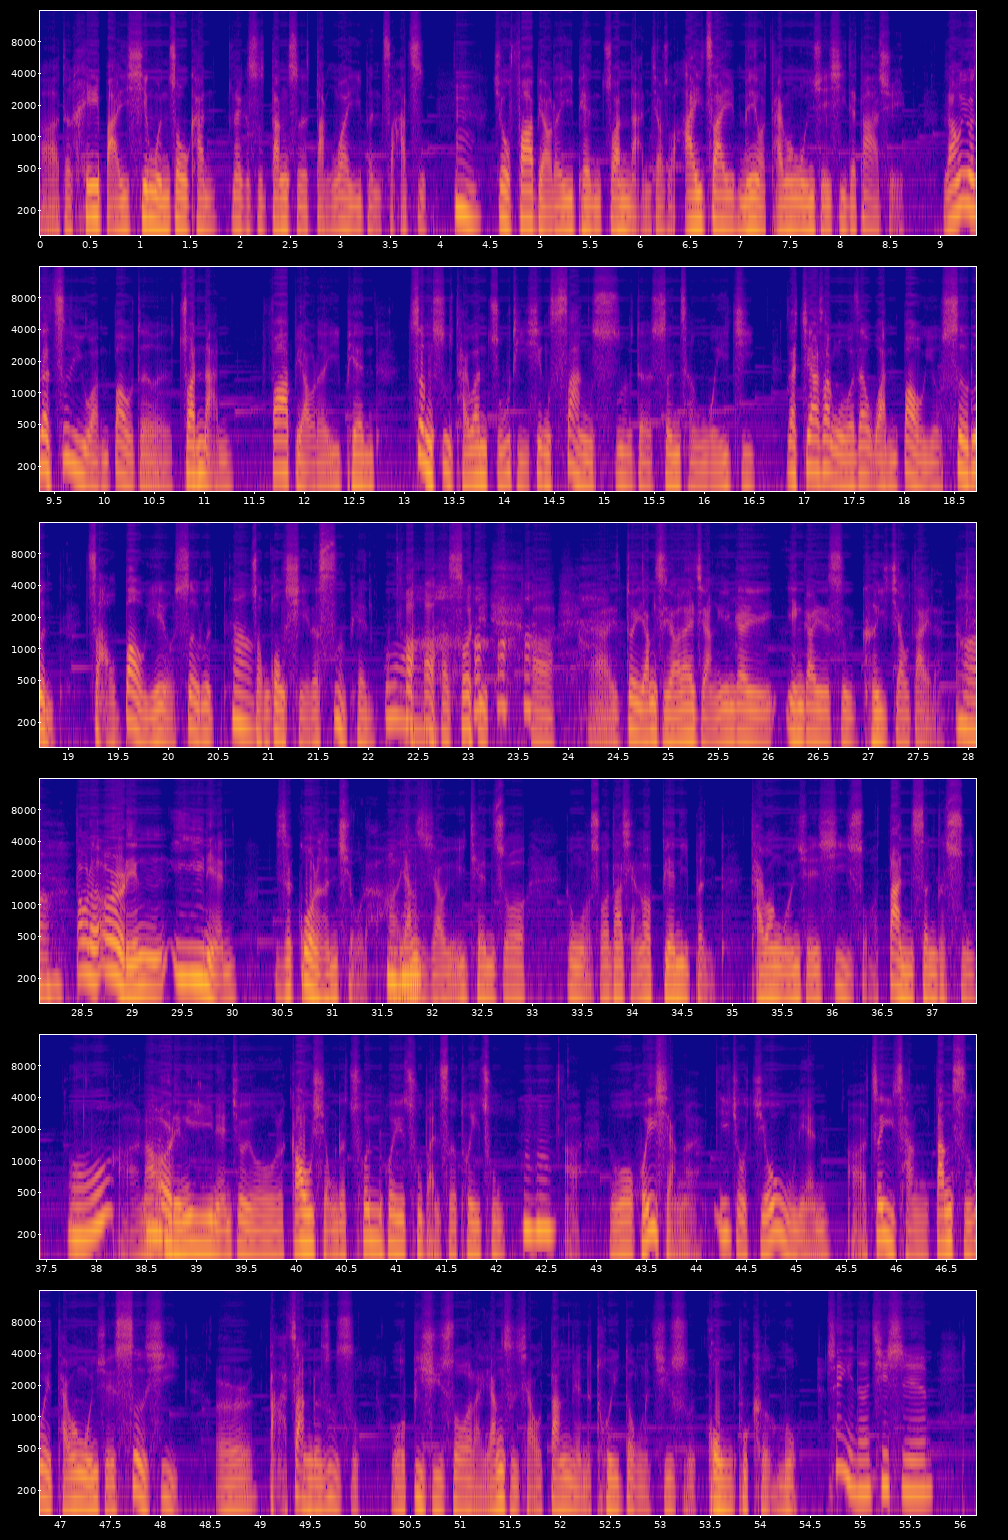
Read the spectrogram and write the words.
啊的黑白新闻周刊，那个是当时党外一本杂志。嗯，就发表了一篇专栏，叫做《哀哉没有台湾文学系的大学》，然后又在《智利晚报》的专栏发表了一篇正是台湾主体性丧失的深层危机。再加上我在晚报有社论，早报也有社论，总共写了四篇。哇，所以 啊啊，对杨子尧来讲，应该应该是可以交代了。到了二零一一年，是过了很久了啊。杨子尧有一天说。跟我说，他想要编一本台湾文学系所诞生的书哦啊，那二零一一年就有高雄的春晖出版社推出，嗯哼啊，我回想啊，一九九五年啊这一场当时为台湾文学社系而打仗的日子，我必须说了，杨子乔当年的推动啊，其实功不可没。所以呢，其实。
